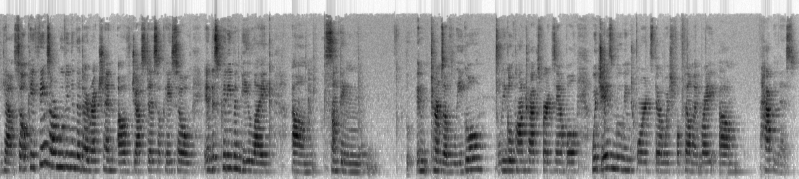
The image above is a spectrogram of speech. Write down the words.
Yeah, so okay, things are moving in the direction of justice, okay? So this could even be like um, something in terms of legal, legal contracts, for example, which is moving towards their wish fulfillment, right? Um, happiness.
